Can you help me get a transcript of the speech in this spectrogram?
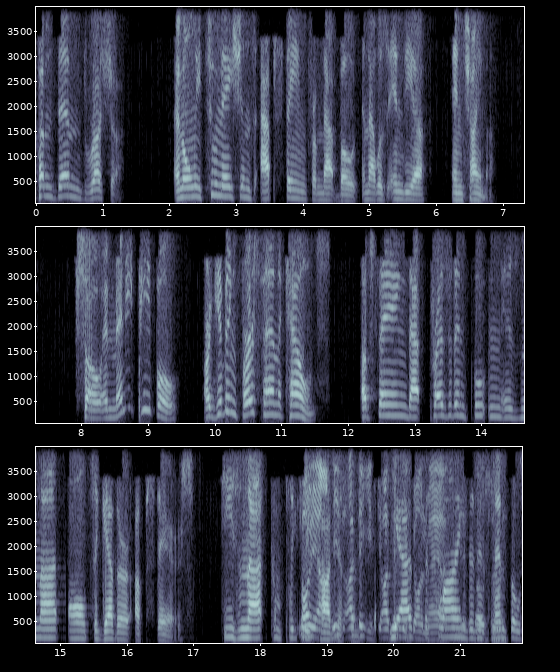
condemned Russia and only two nations abstained from that vote, and that was India and China. So, and many people are giving firsthand accounts of saying that President Putin is not altogether upstairs. He's not completely oh, yeah. cognizant. He's, I think he's, I think he he's has mad. declined in his mental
